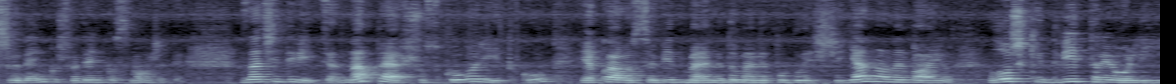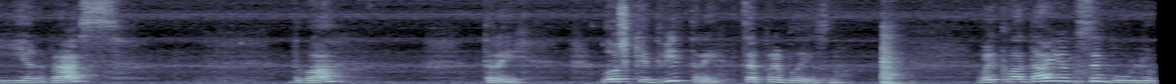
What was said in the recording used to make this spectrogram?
швиденько-швиденько смажити. Значить, дивіться, на першу сковорідку, яка ось від мене до мене поближче, я наливаю ложки 2-3 олії. Раз, два, три. Ложки 2-3, це приблизно. Викладаю цибулю.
